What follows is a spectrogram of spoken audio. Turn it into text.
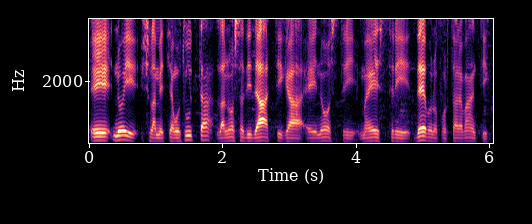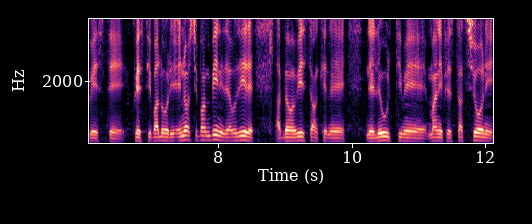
e noi ce la mettiamo tutta, la nostra didattica e i nostri maestri devono portare avanti queste, questi valori e i nostri bambini, devo dire, l'abbiamo visto anche ne, nelle ultime manifestazioni,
